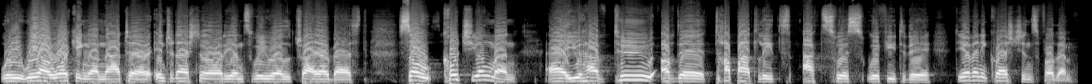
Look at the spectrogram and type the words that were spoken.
we, we are working on that. Our international audience, we will try our best. So, Coach Youngman, uh, you have two of the top athletes at Swiss with you today. Do you have any questions for them?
